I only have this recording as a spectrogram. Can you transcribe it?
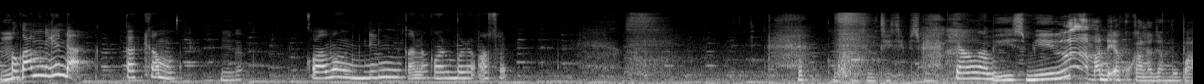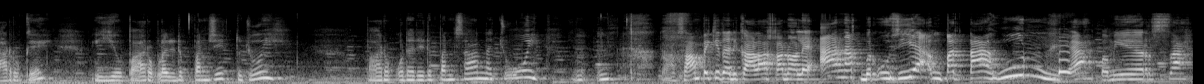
Hmm? Oh, kamu dingin enggak? Kaki kamu. Enggak. Kalau abang dingin karena kawan banyak AC. Oke, oke, bismillah. Jangan. Bismillah, adik aku kalah sama Paruk ya. Iya, Paruk lah di depan situ, cuy. Paruk udah di depan sana, cuy. Mm-mm. Jangan sampai kita dikalahkan oleh anak berusia 4 tahun, ya, pemirsa.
